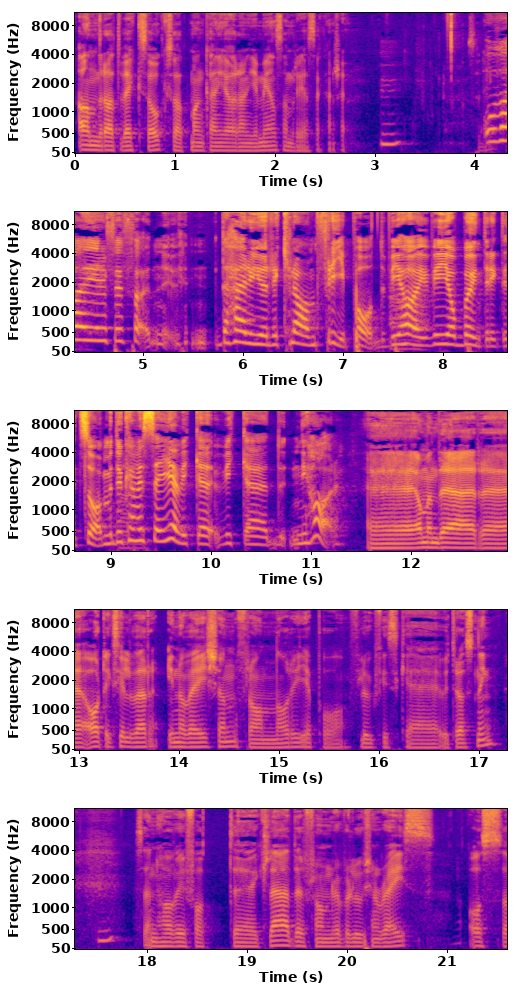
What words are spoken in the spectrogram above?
andra att växa också, att man kan göra en gemensam resa kanske. Och vad är det för, för nu, det här är ju en reklamfri podd, vi, har ju, vi jobbar ju inte riktigt så, men du kan väl säga vilka, vilka du- ni har? Eh, ja men det är eh, Arctic Silver Innovation från Norge på flugfiskeutrustning. Sen har vi fått eh, kläder från Revolution Race och så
